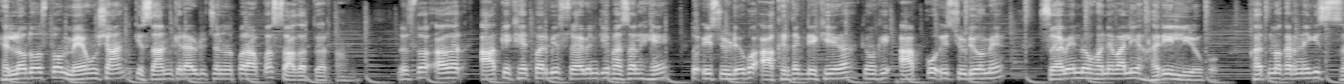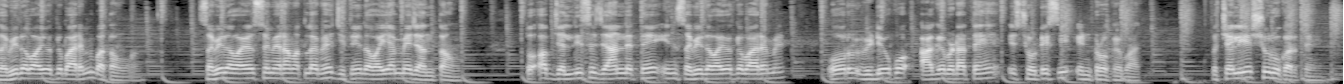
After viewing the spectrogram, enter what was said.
Hello दोस्तों, मैं हूँ शान, किसान के यूट्यूब चैनल पर आपका स्वागत करता हूँ। दोस्तों, अगर आपके खेत पर भी सोयाबीन की फ़सल है तो इस वीडियो को आखिर तक देखिएगा, क्योंकि आपको इस वीडियो में सोयाबीन में होने वाली हरी इल्लियों को ख़त्म करने की सभी दवाइयों के बारे में बताऊँगा। सभी दवाइयों से मेरा मतलब है जितनी दवाइयाँ मैं जानता हूँ। तो अब जल्दी से जान लेते हैं इन सभी दवाइयों के बारे में, और वीडियो को आगे बढ़ाते हैं इस छोटी सी इंट्रो के बाद। तो चलिए शुरू करते हैं।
